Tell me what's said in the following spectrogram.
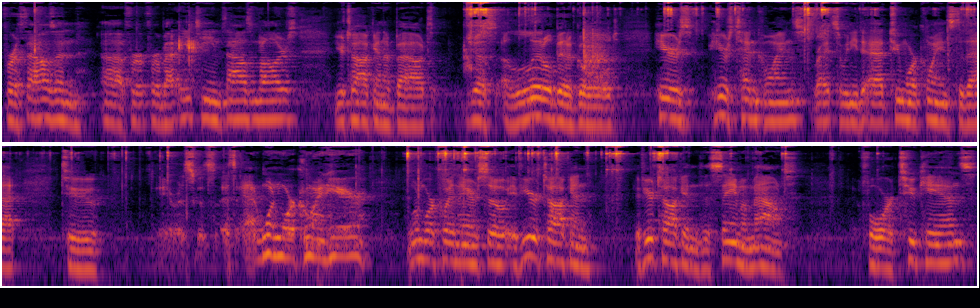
For a thousand, uh, for, for about $18,000, you're talking about just a little bit of gold. Here's, here's 10 coins, right? So we need to add two more coins to that to, let's, let's, let's add one more coin here, one more coin there. So if you're talking, if you're talking the same amount for two cans,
